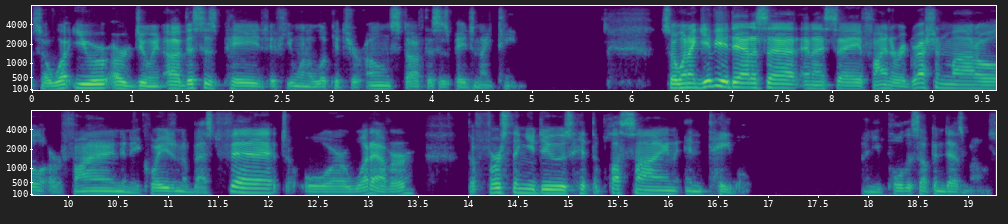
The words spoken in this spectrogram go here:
so what you are doing, uh, this is page, if you want to look at your own stuff, this is page 19. So when I give you a data set and I say find a regression model or find an equation of best fit or whatever, the first thing you do is hit the plus sign and table. And you pull this up in Desmos.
